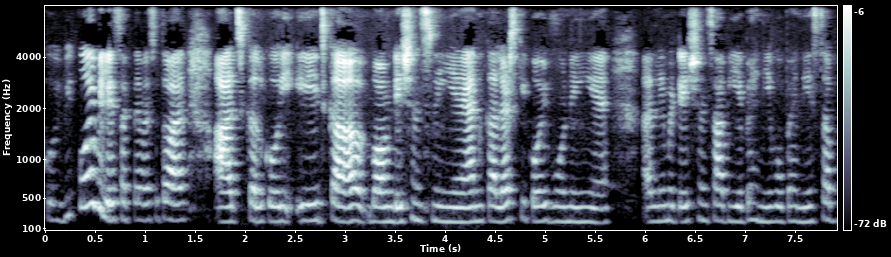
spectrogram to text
कोई भी कोई भी ले सकता है वैसे तो आज, आजकल कोई एज का बाउंडेशंस नहीं है एंड कलर्स की कोई वो नहीं है। लिमिटेशंस आप ये पहनिए, वो पहनिए, सब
